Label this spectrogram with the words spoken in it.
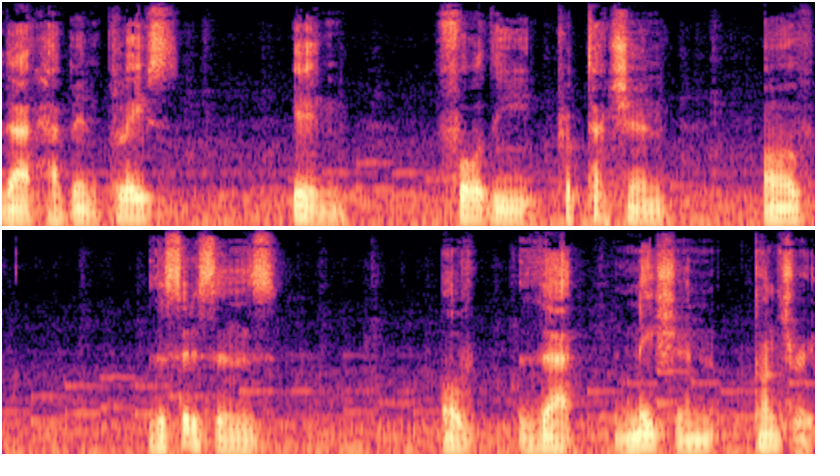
that have been placed in for the protection of the citizens of that nation, country,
